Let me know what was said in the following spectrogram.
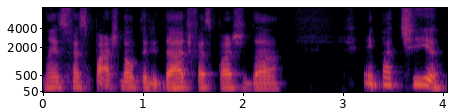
Né? Isso faz parte da alteridade, faz parte da empatia.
